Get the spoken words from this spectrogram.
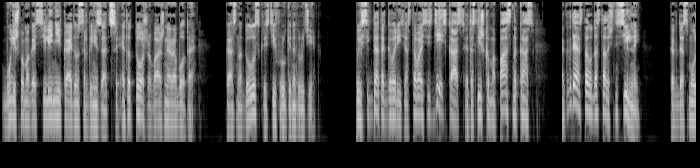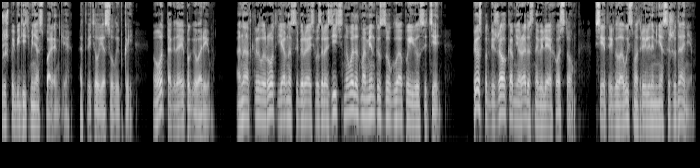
Будешь помогать Селине и Кайдену с организацией. Это тоже важная работа. Кас надула, скрестив руки на груди. «Вы всегда так говорите. Оставайся здесь, Кас. Это слишком опасно, Кас. А когда я стану достаточно сильной?» «Когда сможешь победить меня в спарринге», — ответил я с улыбкой. «Вот тогда и поговорим». Она открыла рот, явно собираясь возразить, но в этот момент из-за угла появился тень. Пес подбежал ко мне, радостно виляя хвостом. Все три головы смотрели на меня с ожиданием.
